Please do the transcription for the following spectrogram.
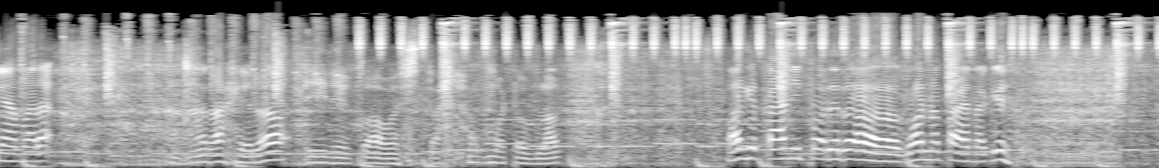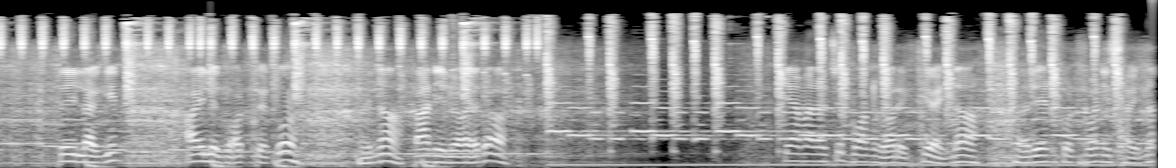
क्यामेरा राखेर हिँडेको अवस्था मोटो ब्लग अघि पानी परेर गर्न पाएन कि? त्यही लागि अहिले गरिदिएको होइन? पानी रहेर क्यामेरा चाहिँ बन्द गरेको थिएँ होइन? रेनकोट पनि छैन।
